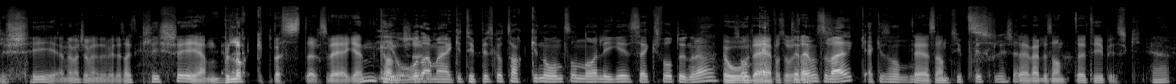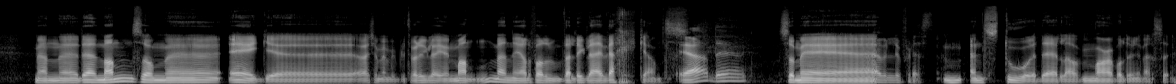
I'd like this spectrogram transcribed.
Klisjeen. Jeg vet ikke om jeg ville sagt klisjeen. Blockbusters-vegen, kanskje? Jo, da men er ikke typisk å takke noen som nå ligger seks fot under deg. Jo, sånn det er for så vidt sant. verk. Er ikke sånn Det er sant. typisk klisjé. Det er veldig sant. Det er typisk. Ja. Men eh, det er en mann som eh, jeg Jeg vet ikke om jeg er blitt veldig glad i mannen, men i alle fall veldig glad i verket hans. Ja, det Som er en stor del av Marvel-universet.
